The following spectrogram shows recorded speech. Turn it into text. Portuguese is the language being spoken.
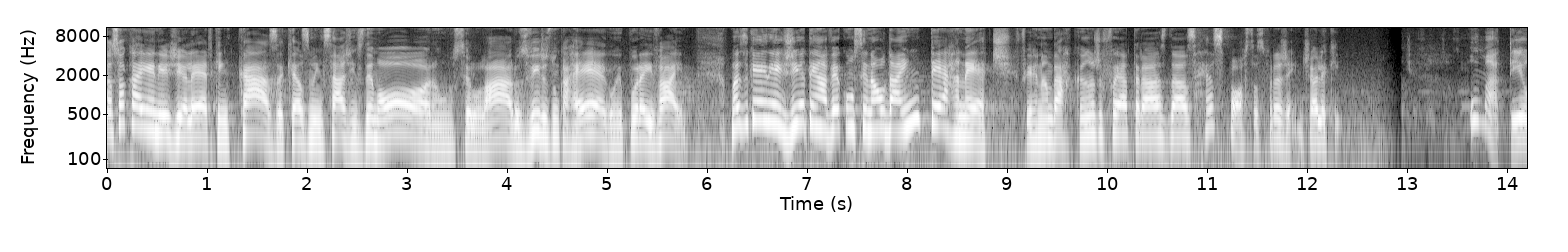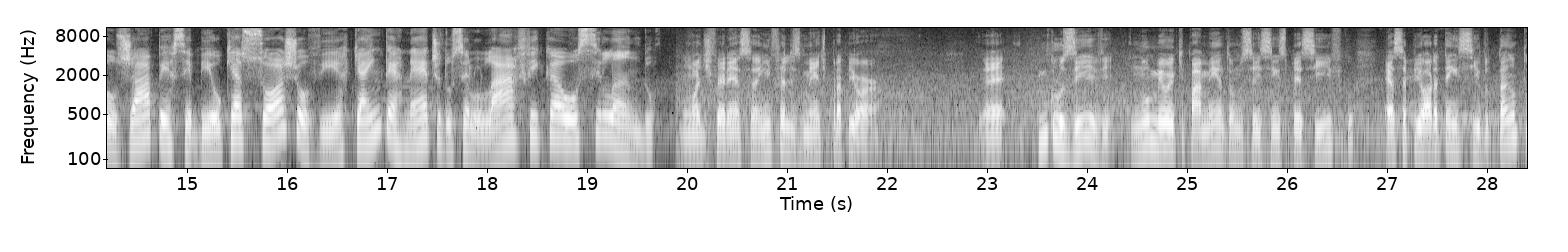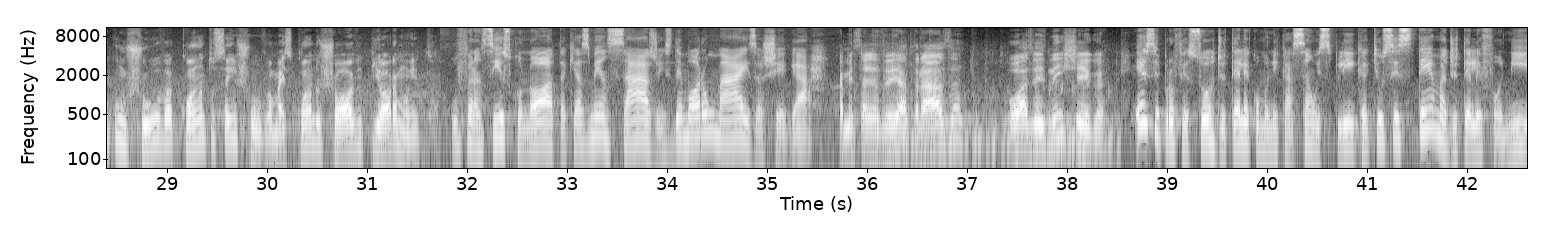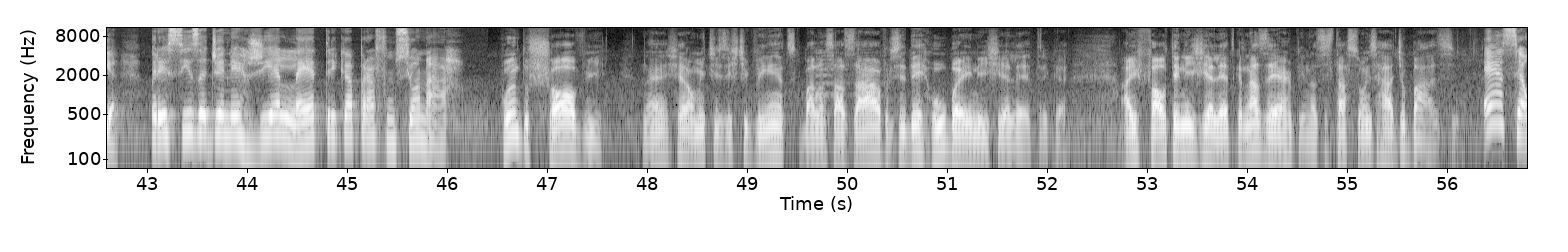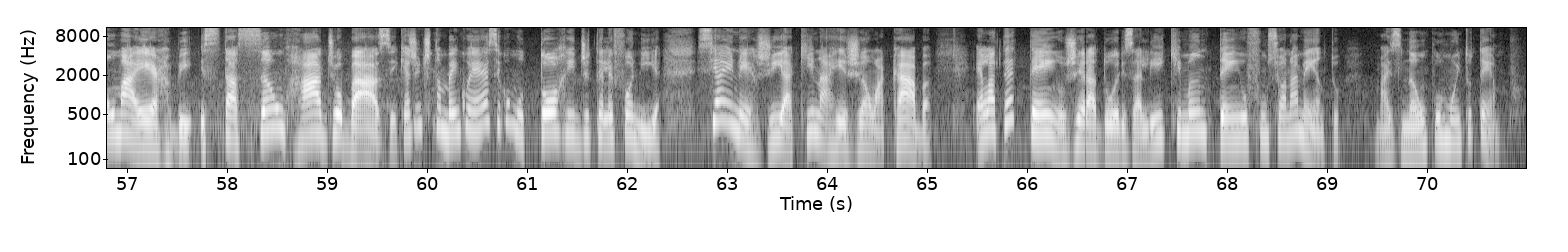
é só cair energia elétrica em casa que as mensagens demoram no celular, os vídeos não carregam e por aí vai. Mas o que a energia tem a ver com o sinal da internet? Fernanda Arcanjo foi atrás das respostas para gente. Olha aqui. O Matheus já percebeu que é só chover que a internet do celular fica oscilando. Uma diferença, infelizmente, para pior. É, inclusive, no meu equipamento, eu não sei se em específico, essa piora tem sido tanto com chuva quanto sem chuva, mas quando chove, piora muito. O Francisco nota que as mensagens demoram mais a chegar. A mensagem às vezes atrasa ou às vezes nem chega. Esse professor de telecomunicação explica que o sistema de telefonia precisa de energia elétrica para funcionar. Quando chove, né, geralmente existe ventos que balançam as árvores e derruba a energia elétrica aí falta energia elétrica nas ERB, nas estações rádio base. Essa é uma ERB, estação rádio base, que a gente também conhece como torre de telefonia. Se a energia aqui na região acaba, ela até tem os geradores ali que mantêm o funcionamento, mas não por muito tempo.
